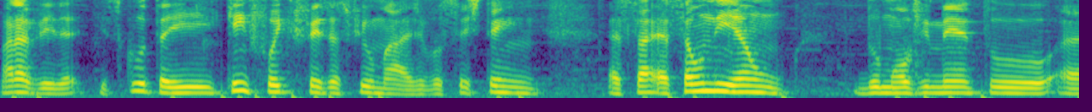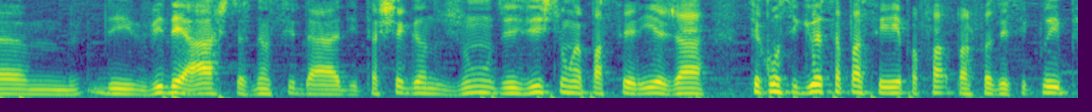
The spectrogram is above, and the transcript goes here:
Maravilha. Escuta, e quem foi que fez as filmagens? Vocês têm essa, essa união do movimento um, de videastas na cidade está chegando juntos? Existe uma parceria já? Você conseguiu essa parceria para fa fazer esse clipe?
